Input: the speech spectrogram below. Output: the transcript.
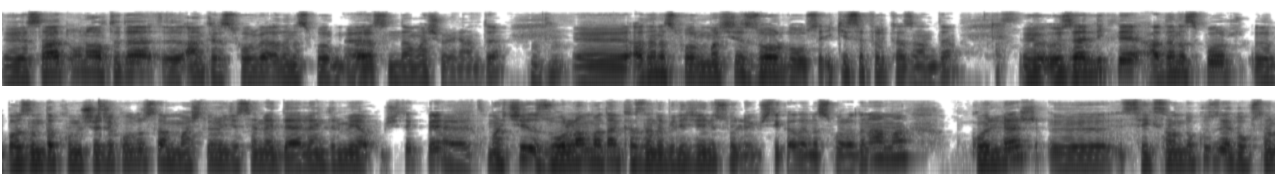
Ee, saat 16'da e, Ankara Spor ve Adana Spor Evet. arasında maç oynandı. Hı hı. Ee, Adana Spor maçı zor da olsa 2-0 kazandı. Ee, özellikle Adana Spor e, bazında konuşacak olursam maçtan önce seninle değerlendirme yapmıştık ve evet. maçı zorlanmadan kazanabileceğini söylemiştik Adana Spor adına ama goller e, 89 ve 90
